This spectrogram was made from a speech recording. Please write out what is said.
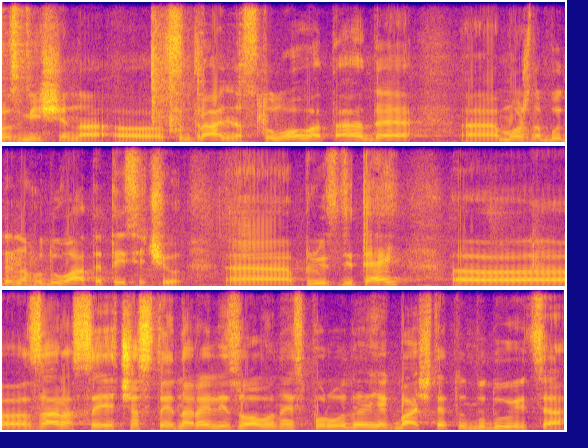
розміщена центральна столова, де можна буде нагодувати тисячу е, плюс дітей. Е, Зараз це частина реалізованої споруди. Як бачите, тут будуються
